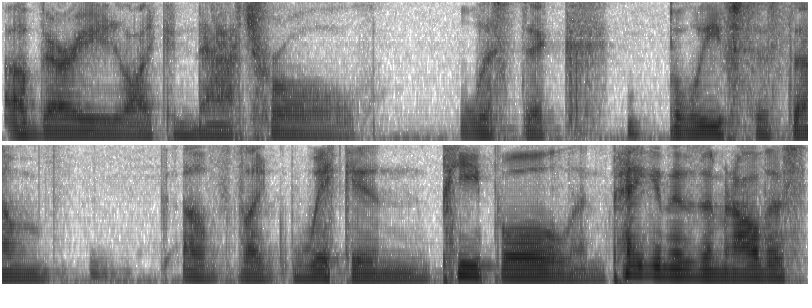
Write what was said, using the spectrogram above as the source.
a, a very like naturalistic belief system of like Wiccan people and paganism and all this.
